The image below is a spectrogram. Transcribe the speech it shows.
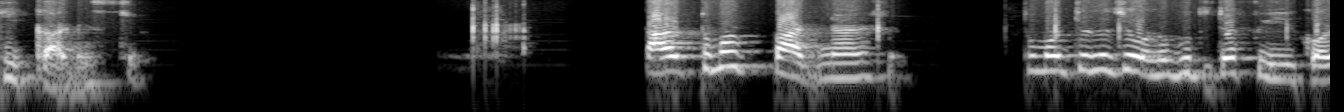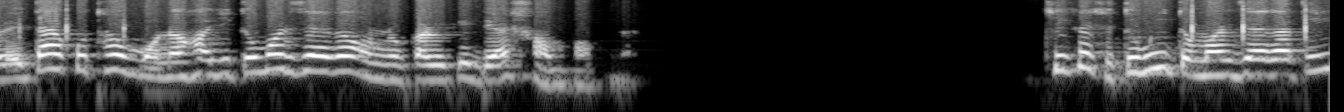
ঠিক কার্ড এসছে। তার তোমার পার্টনার তোমার জন্য যে অনুভূতিটা ফিল করে, তা কোথাও মনে হয় যে তোমার জায়গা অন্য কারোকে দেওয়া সম্ভব না। ঠিক আছে, তুমি তোমার জায়গাতেই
